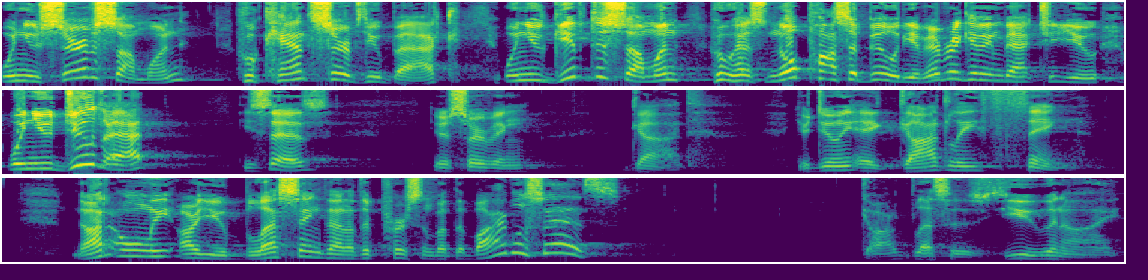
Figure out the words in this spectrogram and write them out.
When you serve someone who can't serve you back, when you give to someone who has no possibility of ever giving back to you, when you do that, He says, you're serving God. You're doing a godly thing. Not only are you blessing that other person, but the Bible says God blesses you and I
